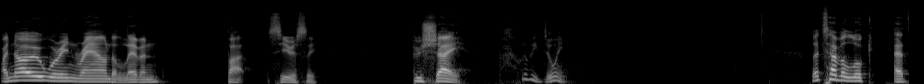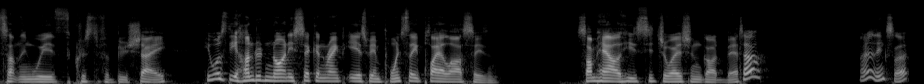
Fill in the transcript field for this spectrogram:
I know we're in round 11, but seriously. Boucher, what are we doing? Let's have a look at something with Christopher Boucher. He was the 192nd ranked ESPN Points League player last season. Somehow his situation got better? I don't think so.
